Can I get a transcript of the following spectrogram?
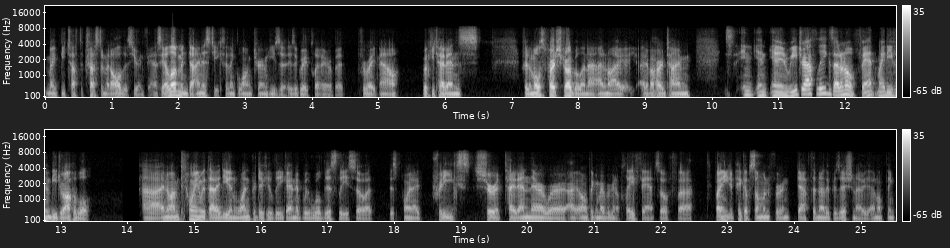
might be tough to trust him at all this year in fantasy. I love him in dynasty because I think long term he's a he's a great player, but for right now, rookie tight ends for the most part struggle, and I, I don't know. I I'd have a hard time in, in in redraft leagues. I don't know. Fant might even be droppable. Uh, I know I'm toying with that idea in one particular league. I end up with Will Dissly, so at this point, I'm pretty sure at tight end there, where I don't think I'm ever going to play Fant. So if uh, if I need to pick up someone for depth at another position, I, I don't think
